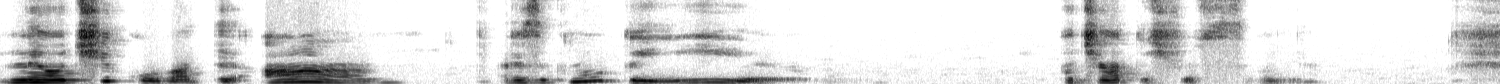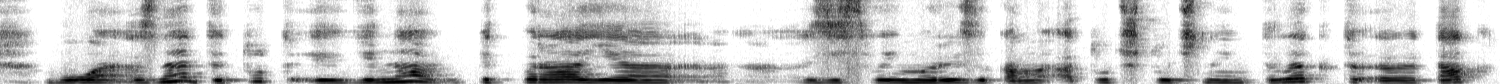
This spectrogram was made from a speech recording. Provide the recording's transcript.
не очікувати, а ризикнути і почати щось своє. Бо, знаєте, тут війна підпирає зі своїми ризиками, а тут штучний інтелект е, так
